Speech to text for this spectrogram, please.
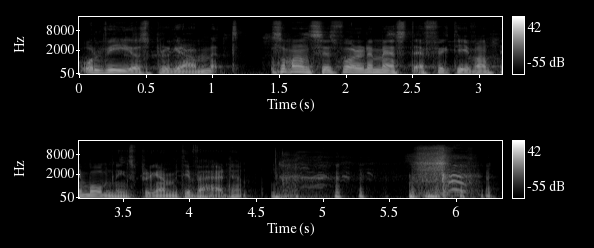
Olveus-programmet som anses vara det mest effektiva antimobbningsprogrammet i världen.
